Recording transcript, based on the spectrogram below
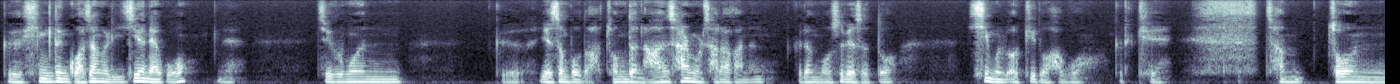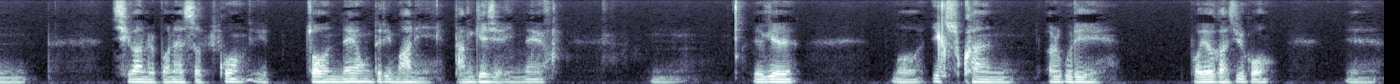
그 힘든 과정을 이겨내고 네, 지금은 그 예전보다 좀 더 나은 삶을 살아가는 그런 모습에서 또 힘을 얻기도 하고 그렇게 참 좋은 시간을 보냈었고 좋은 내용들이 많이 담겨져 있네요. 음, 여기에 뭐 익숙한 얼굴이 보여가지고 예,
